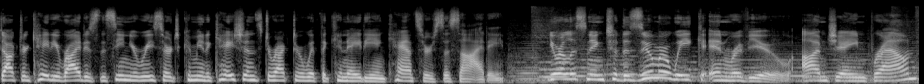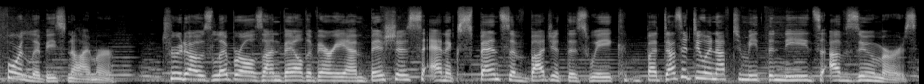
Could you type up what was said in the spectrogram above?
Dr. Katie Wright is the Senior Research Communications Director with the Canadian Cancer Society. You're listening to the Zoomer Week in Review. I'm Jane Brown for Libby Znaimer. Trudeau's Liberals unveiled a very ambitious and expensive budget this week, but does it do enough to meet the needs of Zoomers?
